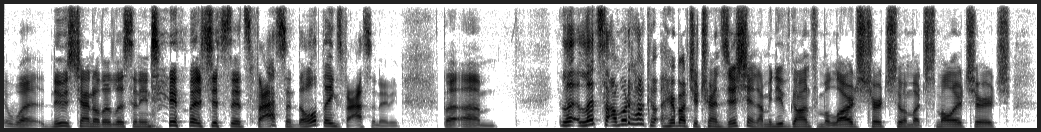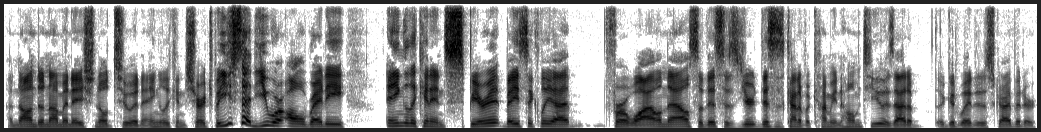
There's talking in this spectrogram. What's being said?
what news channel they're listening to. It's just it's fascinating. The whole thing's fascinating. But um, let, us I want to talk here about your transition. I mean, you've gone from a large church to a much smaller church, a non-denominational to an Anglican church. But you said you were already Anglican in spirit, basically. Uh, for a while now. So this is your this is kind of a coming home to you. Is that a, a good way to describe it? Or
